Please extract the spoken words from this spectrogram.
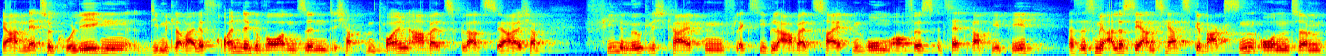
ja, nette Kollegen, die mittlerweile Freunde geworden sind. Ich habe einen tollen Arbeitsplatz, ja, ich habe viele Möglichkeiten, flexible Arbeitszeiten, Homeoffice etc. pp. Das ist mir alles sehr ans Herz gewachsen und ähm,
